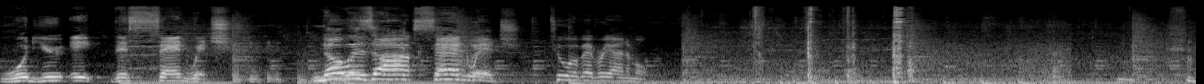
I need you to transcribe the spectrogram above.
Would you eat this sandwich? Noah's Ark sandwich. Two of every animal. Hmm.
